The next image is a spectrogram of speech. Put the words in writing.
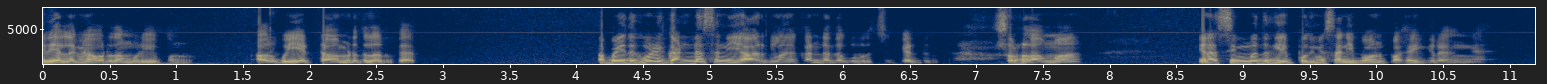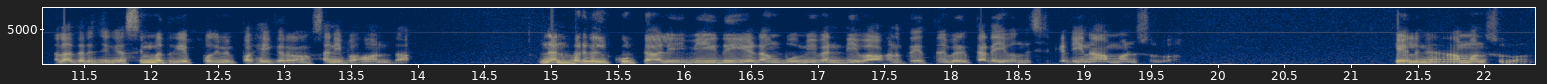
இது எல்லாமே அவர் தான் முடிவு பண்ணணும். அவர் போய் எட்டாம் இடத்துல இருக்கார். அப்போ இதுக்கு முன்னாடி கண்ட சனி யாருக்கெல்லாம் கண்டத்தை கொடுத்துச்சு? கேட்டு சொல்லலாமா? ஏன்னா சிம்மத்துக்கு எப்போதுமே சனி பகவான் பகைக்கிறாங்க நல்லா தெரிஞ்சுங்க. சிம்மத்துக்கு எப்போதுமே பகைக்கிறவங்க சனி பகவான் தான். நண்பர்கள் கூட்டாளி வீடு இடம் பூமி வண்டி வாகனத்தை எத்தனை பேருக்கு தடை வந்துச்சு கேட்டீங்கன்னா ஆமான்னு சொல்லுவாங்க. கேளுங்க ஆமான்னு சொல்லுவாங்க.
